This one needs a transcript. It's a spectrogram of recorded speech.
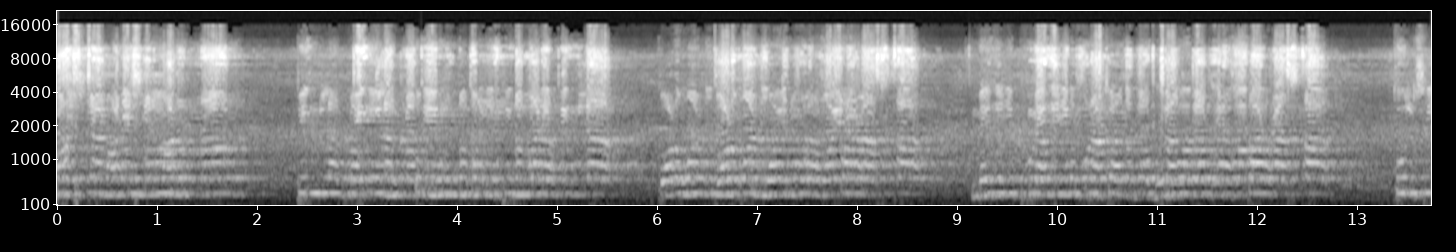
মাস্টার মিনেশন মানুষ মানন্নয়ন পিংলা ব্লকে মুন্ডমারি পিংলা। পরমাণু ময়না রাস্তা মেদিনীপুর মেদিনীপুর রাস্তা তুলসী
